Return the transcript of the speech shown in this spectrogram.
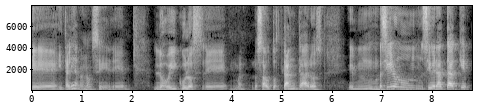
eh, italianos, ¿no? Sí, eh, los vehículos, eh, bueno, los autos tan caros, recibieron un ciberataque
